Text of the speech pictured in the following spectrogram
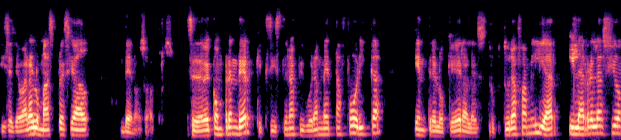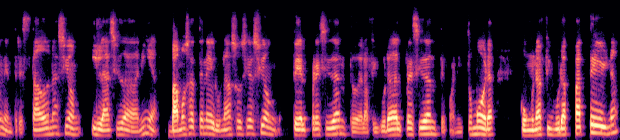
y se llevara lo más preciado de nosotros. Se debe comprender que existe una figura metafórica entre lo que era la estructura familiar y la relación entre Estado-Nación y la ciudadanía. Vamos a tener una asociación del presidente de la figura del presidente Juanito Mora con una figura paterna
